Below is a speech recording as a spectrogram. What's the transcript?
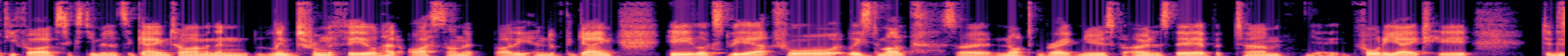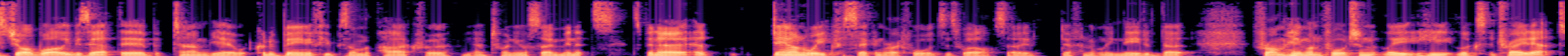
55, 60 minutes of game time and then limped from the field, had ice on it by the end of the game. He looks to be out for at least a month, so not great news for owners there, but um, yeah, 48 here did his job while he was out there. But um, yeah, what could have been if he was on the park for you know twenty or so minutes. It's been a, a down week for second row forwards as well. So definitely needed that from him. Unfortunately, he looks a trade out.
